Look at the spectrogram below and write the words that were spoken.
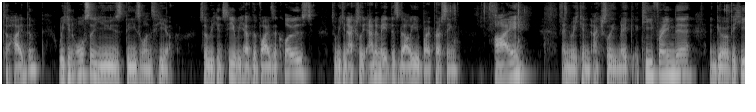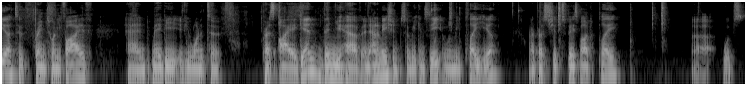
to hide them, we can also use these ones here. So we can see we have the visor closed, so we can actually animate this value by pressing I, and we can actually make a keyframe there and go over here to frame 25, and maybe if you wanted to press I again, then you have an animation. So we can see when we play here, when I press Shift Spacebar to play, uh, whoops,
